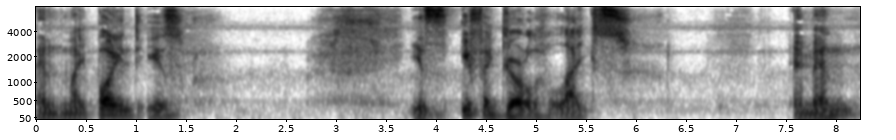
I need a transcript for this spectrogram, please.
And my point is is if a girl likes a man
